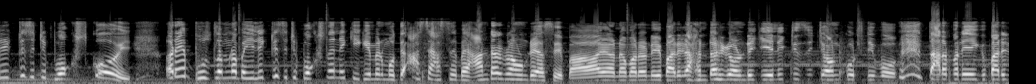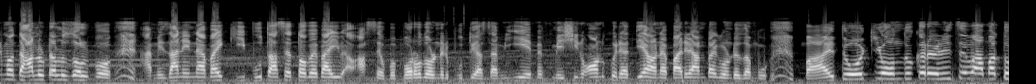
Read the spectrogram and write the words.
ইলেকট্রিসিটি বক্স কই? আরে, বুঝলাম না ভাই ইলেকট্রিসিটি বক্স না নাকি গেমের মধ্যে? আছে আছে ভাই আন্ডারগ্রাউন্ডে আছে। ভাই আমার বাড়ির আন্ডারগ্রাউন্ডে গিয়ে ইলেকট্রিসিটি অন করে দিব তারপরে এই বাড়ির মধ্যে আলো টালো জ্বলবো। আমি জানি না ভাই, কি ভূত আছে তবে ভাই। আছে বড় ধরনের ভূতই আছে, আমি ইএমএফ মেশিন অন করে দিয়া মানে বাড়ির আন্ডারগ্রাউন্ডে যাব ভাই, তো কি অন্ধকার হয়ে রয়েছে আমার তো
